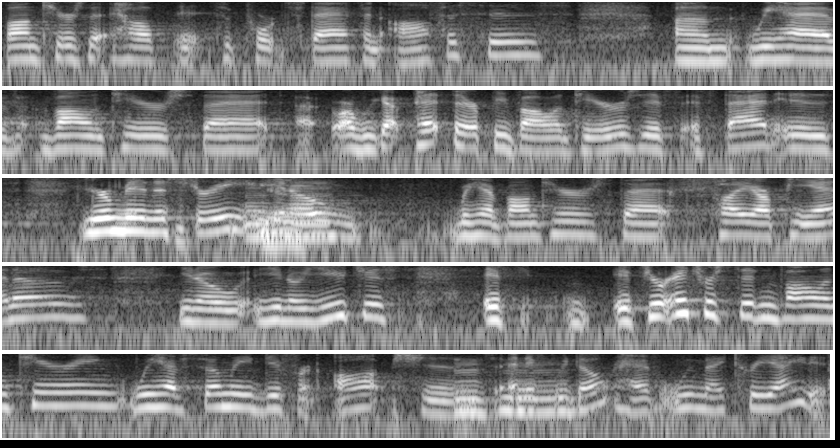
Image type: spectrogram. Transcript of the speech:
volunteers that help it support staff in offices. Um, we have volunteers that, uh, or we got pet therapy volunteers. If, if that is your ministry, you know, we have volunteers that play our pianos. You know, you know, you just if if you're interested in volunteering, we have so many different options, and if we don't have it, we may create it.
